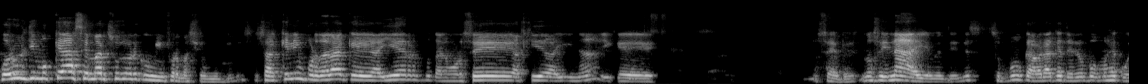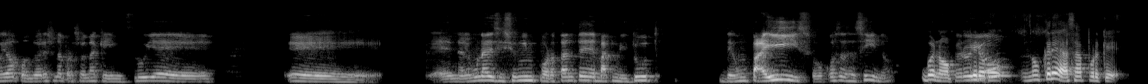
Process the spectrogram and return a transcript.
por último, ¿qué hace Mark Zuckerberg con mi información? ¿Me entiendes? O sea, ¿qué le importará que ayer puta, almorcé ají de gallina y que, no sé, pues, no soy nadie, ¿me entiendes? Supongo que habrá que tener un poco más de cuidado cuando eres una persona que influye eh, en alguna decisión importante de magnitud de un país o cosas así, ¿no? Bueno, pero, no creas, ¿ah? Porque,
